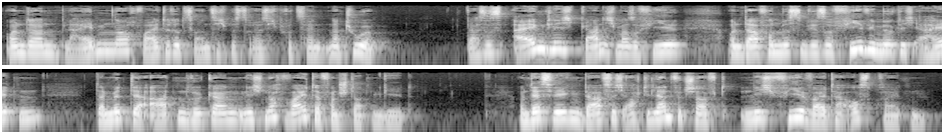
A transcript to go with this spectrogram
Und dann bleiben noch weitere 20 bis 30 Prozent Natur. Das ist eigentlich gar nicht mal so viel und davon müssen wir so viel wie möglich erhalten, damit der Artenrückgang nicht noch weiter vonstatten geht. Und deswegen darf sich auch die Landwirtschaft nicht viel weiter ausbreiten.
